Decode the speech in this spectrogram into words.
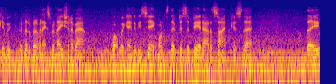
give a, a little bit of an explanation about what we're going to be seeing once they've disappeared out of sight. Because they,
